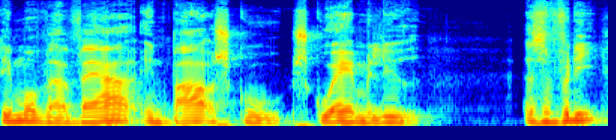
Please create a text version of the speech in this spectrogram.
det må være værre end bare at skulle, skulle af med livet. Altså fordi,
